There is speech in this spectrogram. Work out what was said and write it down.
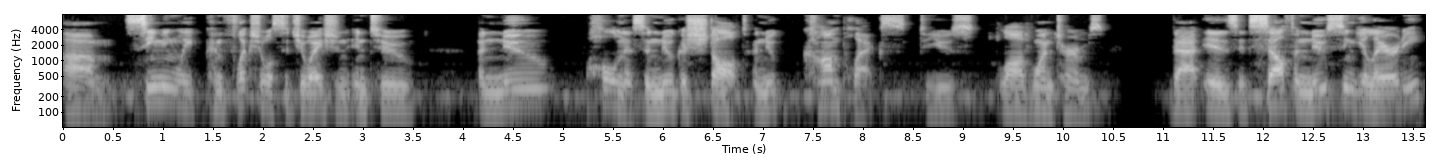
um, seemingly conflictual situation into a new wholeness, a new gestalt, a new complex, to use law of one terms, that is itself a new singularity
